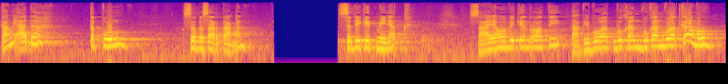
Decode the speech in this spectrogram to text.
Kami ada tepung sebesar tangan, sedikit minyak. Saya mau bikin roti, tapi buat bukan bukan buat kamu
